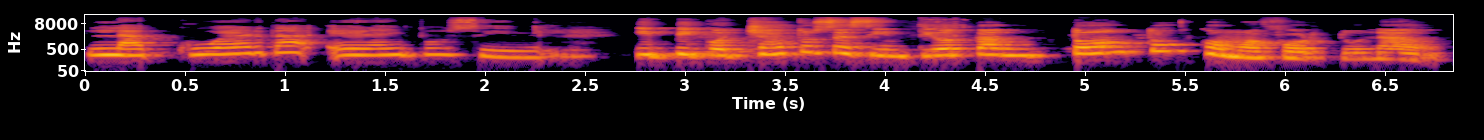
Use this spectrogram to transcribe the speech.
la cuerda era imposible. Y Picochato se sintió tan tonto como afortunado,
